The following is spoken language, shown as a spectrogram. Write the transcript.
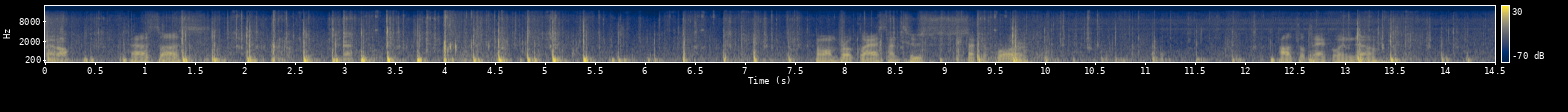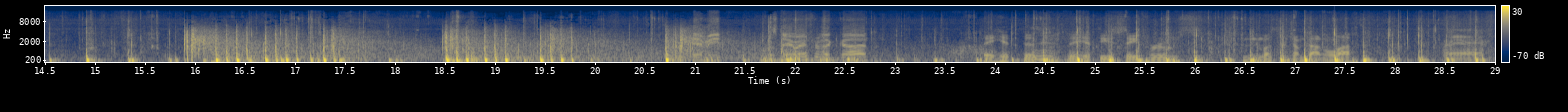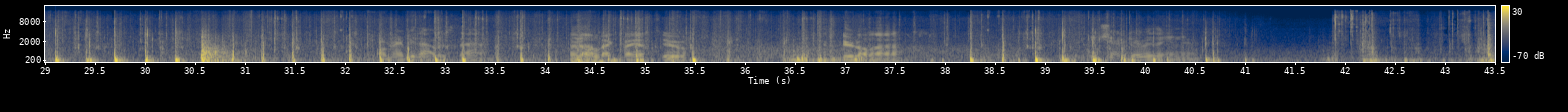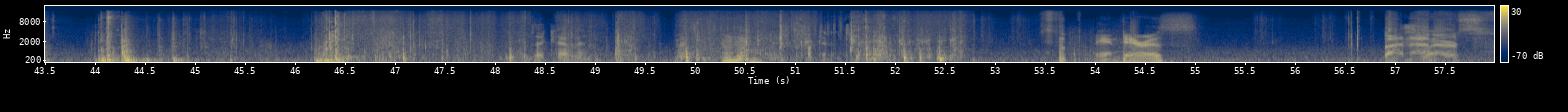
Metal? That's us. Yeah. Someone broke glass on two second floor. Out the back window. Jimmy, stay away from the gun. They hit this. They hit these safe rooms, and they must have jumped out and left. Yeah. Or maybe that was them. They're No. not back by F2. I cleared all that. You checked everything in there? Is that Kevin? Mm-hmm. Fucking it's Banderas. Bananas.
